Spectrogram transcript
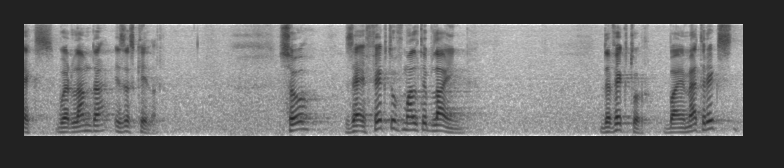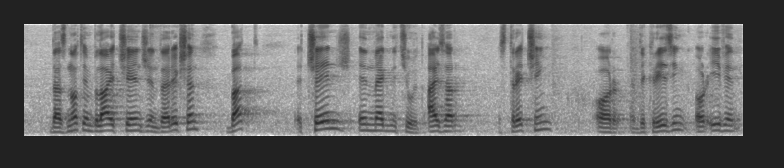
x, where lambda is a scalar. So the effect of multiplying the vector by a matrix does not imply change in direction, but a change in magnitude, either stretching or decreasing or even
